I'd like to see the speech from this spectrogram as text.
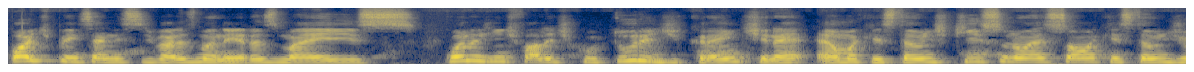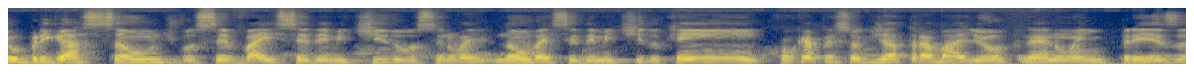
pode pensar nisso de várias maneiras, mas quando a gente fala de cultura de crunch, né, é uma questão de que isso não é só uma questão de obrigação de você vai ser demitido, você não vai, não vai ser demitido. Quem, qualquer pessoa que já trabalhou, né, numa empresa,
